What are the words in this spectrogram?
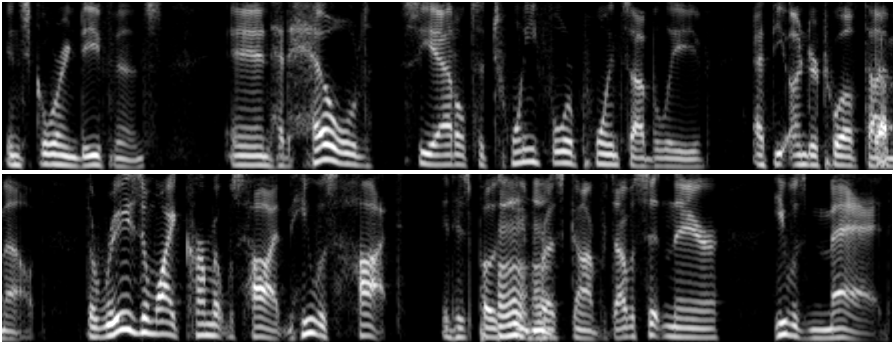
in scoring defense and had held Seattle to 24 points, I believe, at the under 12 timeout. Yeah. The reason why Kermit was hot, and he was hot in his post game mm-hmm. press conference, I was sitting there he was mad.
